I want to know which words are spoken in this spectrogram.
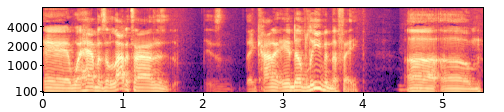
and what happens a lot of times is, is they kind of end up leaving the faith. Uh, um,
